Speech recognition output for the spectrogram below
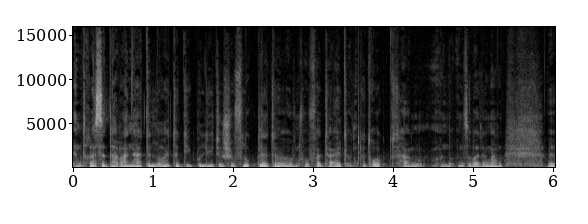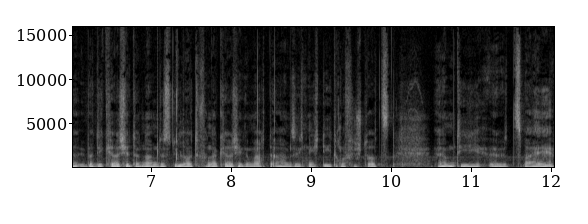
Interesse daran hatte, Leute, die politische Flugblätter irgendwo verteilt und gedruckt haben und, und so weiter machen, äh, über die Kirche, dann haben das die Leute von der Kirche gemacht. Da haben sich nicht die drauf gestürzt, ähm, die äh, zwei,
